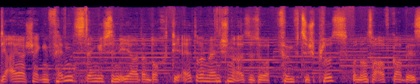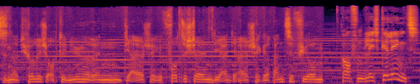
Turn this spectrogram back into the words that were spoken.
Die Eierschecken-Fans, denke ich, sind eher dann doch die älteren Menschen, also so 50 plus. Und unsere Aufgabe ist es natürlich auch den Jüngeren die Eierschecke vorzustellen, die an die Eierschecke ranzuführen. Hoffentlich gelingt's.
